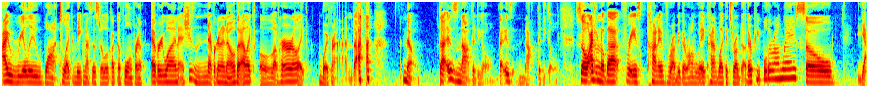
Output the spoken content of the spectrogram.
I really want to like make my sister look like a fool in front of everyone and she's never to know that I like love her like boyfriend." no. That is not the deal. That is not the deal. So I don't know. That phrase kind of rubbed me the wrong way, kind of like it's rubbed other people the wrong way. So yeah,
